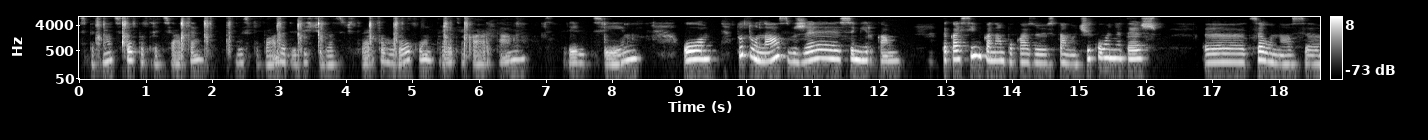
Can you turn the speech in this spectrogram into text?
з 15 по 30 листопада 2024 року. Третя карта. Стрільці. О, тут у нас вже семірка. Така сімка нам показує стан очікування теж. Е, Це у нас е,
